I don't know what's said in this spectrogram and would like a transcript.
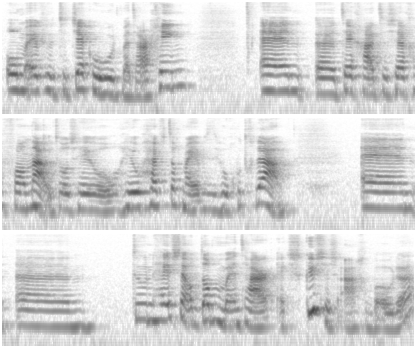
om even te checken hoe het met haar ging. En uh, tegen haar te zeggen van, nou, het was heel, heel heftig, maar je hebt het heel goed gedaan. En um, toen heeft zij op dat moment haar excuses aangeboden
